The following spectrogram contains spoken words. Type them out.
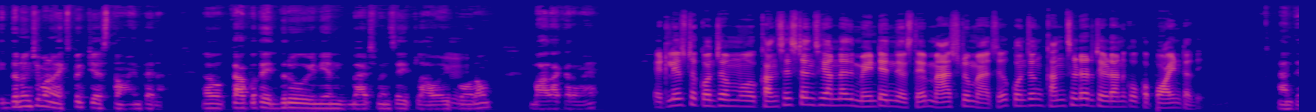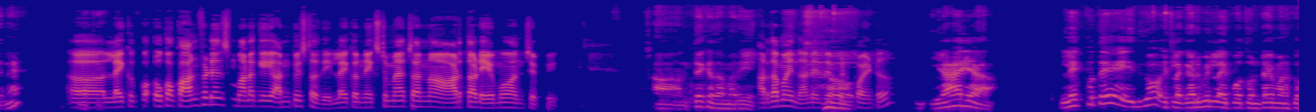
ఇద్దరు నుంచి మనం ఎక్స్పెక్ట్ చేస్తాం ఎంతైనా. ఆ, కాకపోతే ఇద్దరు ఇండియన్ బ్యాట్స్మెన్స్ ఇట్లా అయిపోవడం బాధాకరమే. అట్లీస్ట్ కొంచెం కన్సిస్టెన్సీ అన్నది మెయింటైన్ చేస్తే మ్యాచ్ టు మ్యాచ్ కొంచెం కన్సిడర్ చేయడానికి ఒక పాయింట్ అది. అంతేనే? లైక్ ఒక కాన్ఫిడెన్స్ మనకి అనిపిస్తుంది. లైక్ నెక్స్ట్ మ్యాచ్ అన్న ఆడతాడేమో అని చెప్పి. అంతే కదా మరి. అర్థమైందా నేను పాయింట్ యా యా. లేకపోతే ఇదిగో ఇట్లా గడిబిడ్లు అయిపోతుంటాయి మనకు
